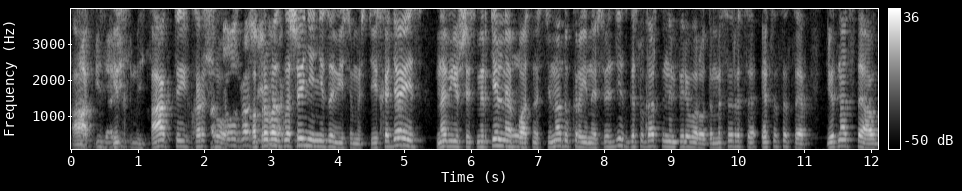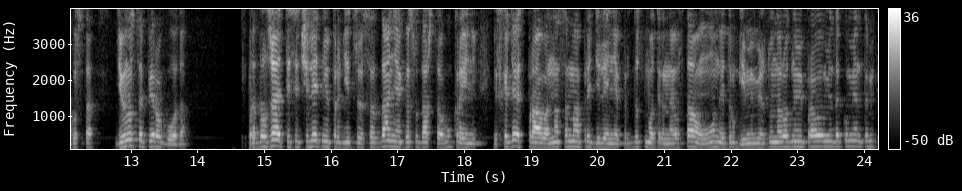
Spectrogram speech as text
А, акт независимости. Акты, хорошо. О провозглашении независимости, исходя Да. из нависшей смертельной Вот. опасности над Украиной в связи с государственным переворотом СССР 19 августа 91 года. Продолжает тысячелетнюю традицию создания государства в Украине, исходя из права на самоопределение, предусмотренное Уставом ООН и другими международными правовыми документами,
